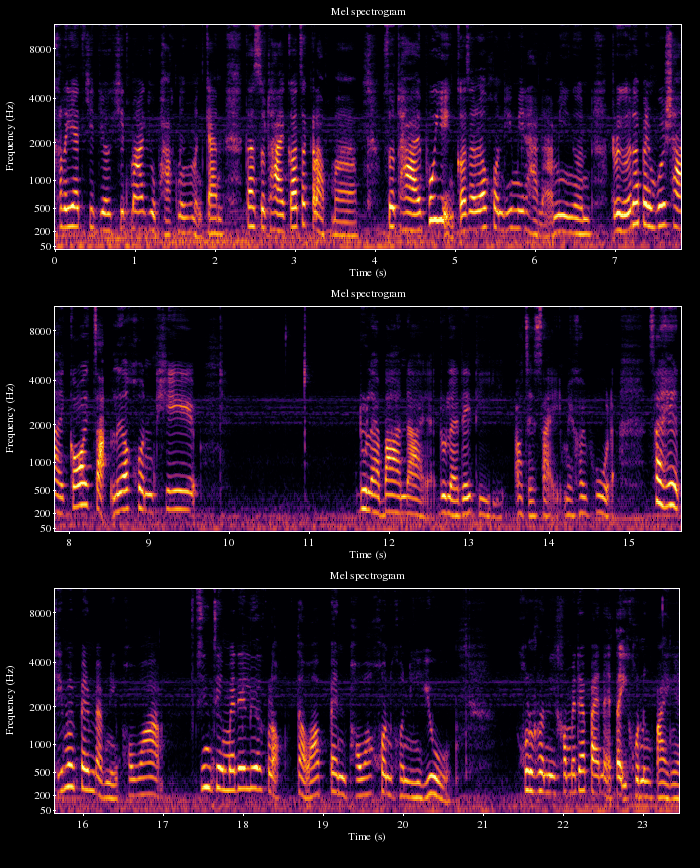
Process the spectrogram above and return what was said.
เครียดคิดเยอะคิดมากอยู่พักหนึ่งเหมือนกัน แต่สุดท้ายก็จะกลับมา สุดท้ายผู้หญิงก็จะเลือกคนที่มีฐานะมีเงิน หรือถ้าเป็นผู้ชายก็จะเลือกคนที่ดูแลบ้านได้อะดูแลได้ดี เอาใจใส่ไม่ค่อยพูดอะสาเหตุที่มันเป็นแบบนี้เพราะว่าจริง ๆ ไม่ได้เลือกหรอก แต่ว่าเป็นเพราะว่าคนคนนี้อยู่ คนคนนี้เขาไม่ได้ไปไหนแต่อีกคนนึงไปไง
